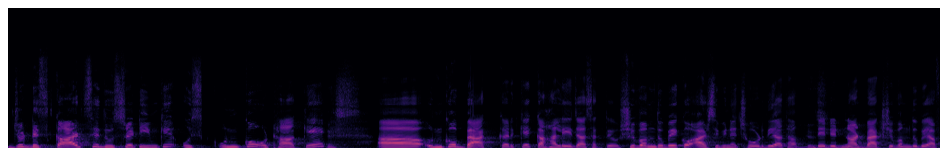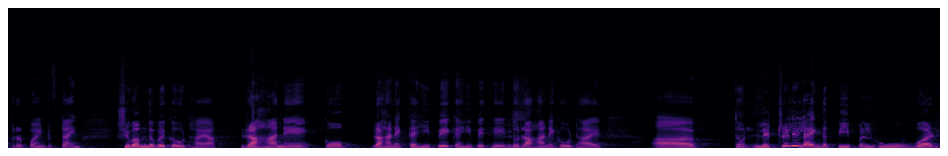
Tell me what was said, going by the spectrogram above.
जो डिस्कार्ड थे दूसरे टीम के उस उनको उठा के yes. आ, उनको बैक करके कहाँ ले जा सकते हो? शिवम दुबे को आरसीबी ने छोड़ दिया था। They did not back Shivam Dube after a point of time Shivam Dube को उठाया। रहाने को रहाने कहीं पे कहीं पे थे yes. तो रहाने को उठाए। आ, तो literally like the people who were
